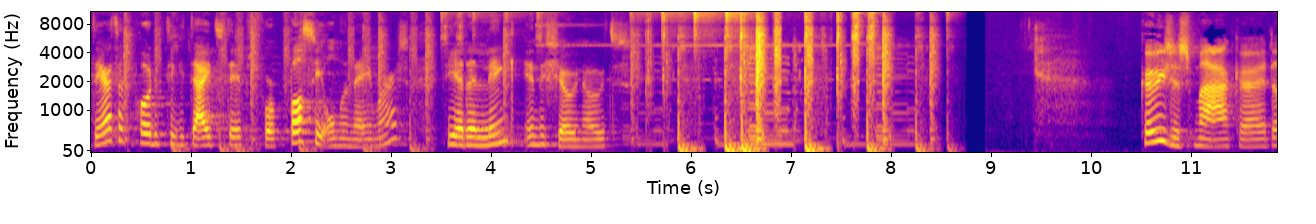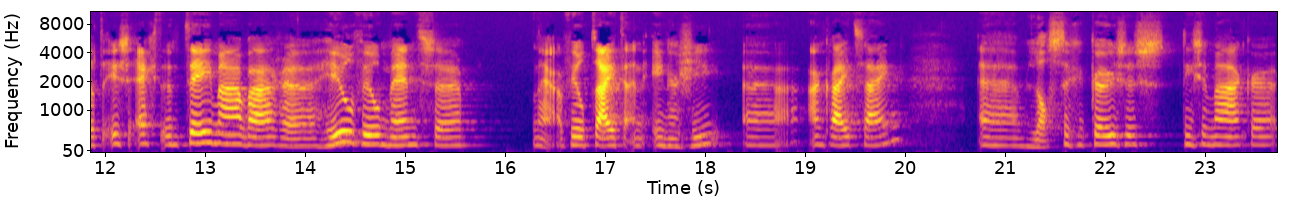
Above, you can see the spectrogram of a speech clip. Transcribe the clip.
30 productiviteitstips voor passieondernemers via de link in de show notes. Keuzes maken, dat is echt een thema waar uh, heel veel mensen nou ja, veel tijd en energie uh, aan kwijt zijn. Uh, lastige keuzes die ze maken.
